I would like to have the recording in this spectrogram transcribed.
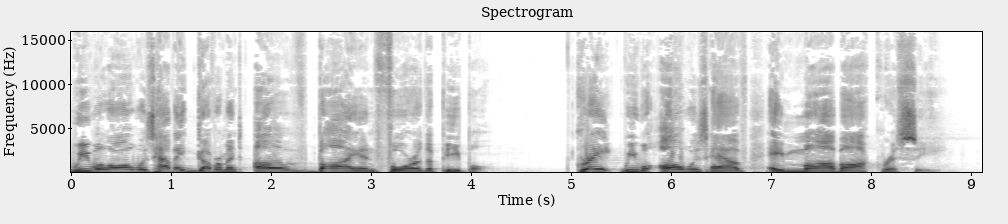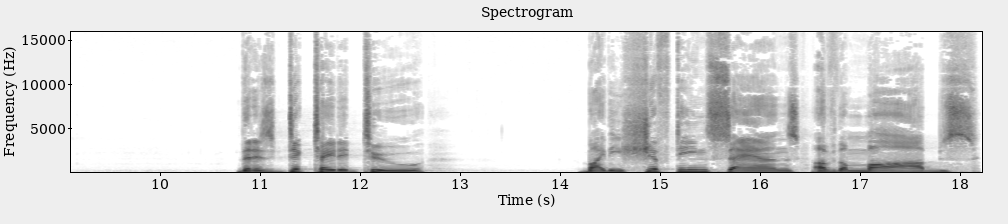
We will always have a government of, by, and for the people. Great. We will always have a mobocracy that is dictated to by the shifting sands of the mobs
